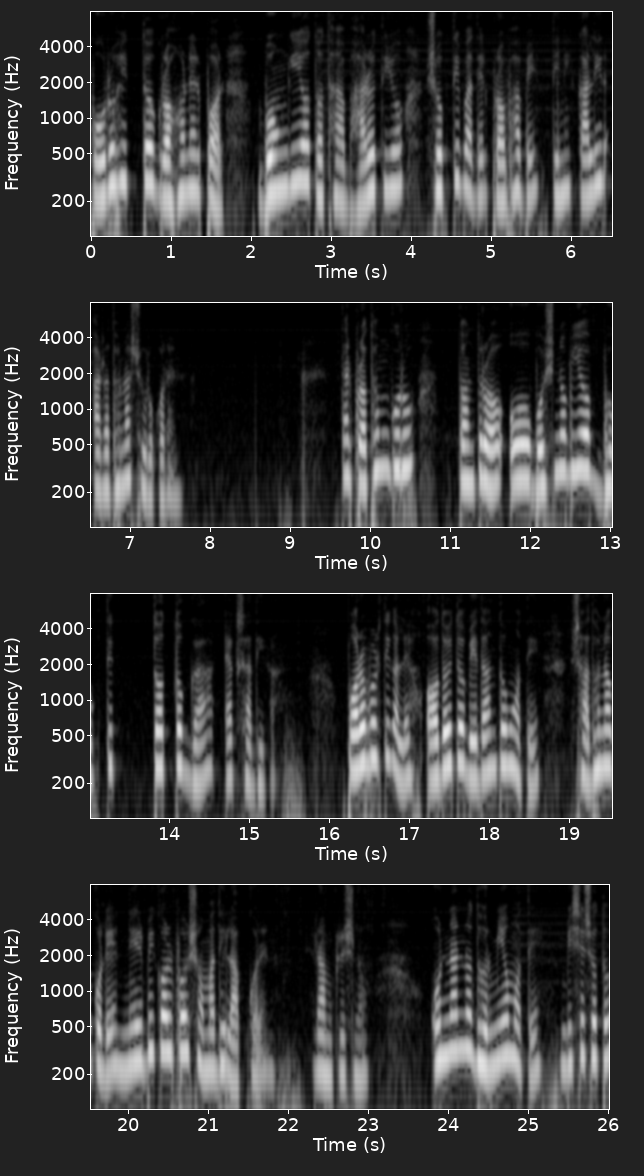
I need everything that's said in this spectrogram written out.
পৌরোহিত্য গ্রহণের পর বঙ্গীয় তথা ভারতীয় শক্তিবাদের প্রভাবে তিনি কালীর আরাধনা শুরু করেন। তার প্রথম গুরু তন্ত্র ও বৈষ্ণবীয় ভক্তিতত্ত্বজ্ঞা এক সাধিকা। পরবর্তীকালে অদ্বৈত বেদান্ত মতে সাধনা করে নির্বিকল্প সমাধি লাভ করেন রামকৃষ্ণ। অন্যান্য ধর্মীয় মতে বিশেষত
